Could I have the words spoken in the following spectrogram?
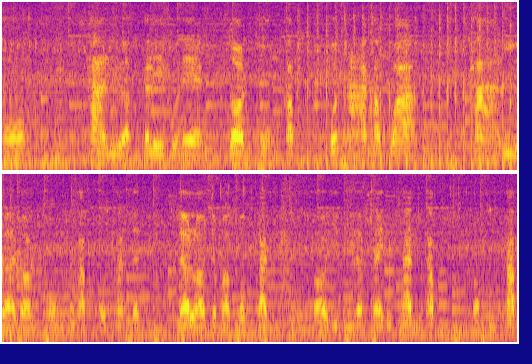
ของท่าเรือทะเลบัวแดงดอนคงครับค้นหาคำว่า ท่าเรือดอนคงนะครับทุกท่านจะแล้วเราจะมาพบกันขอยินดีรับใช้ทุกท่านครับ ขอบคุณครับ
